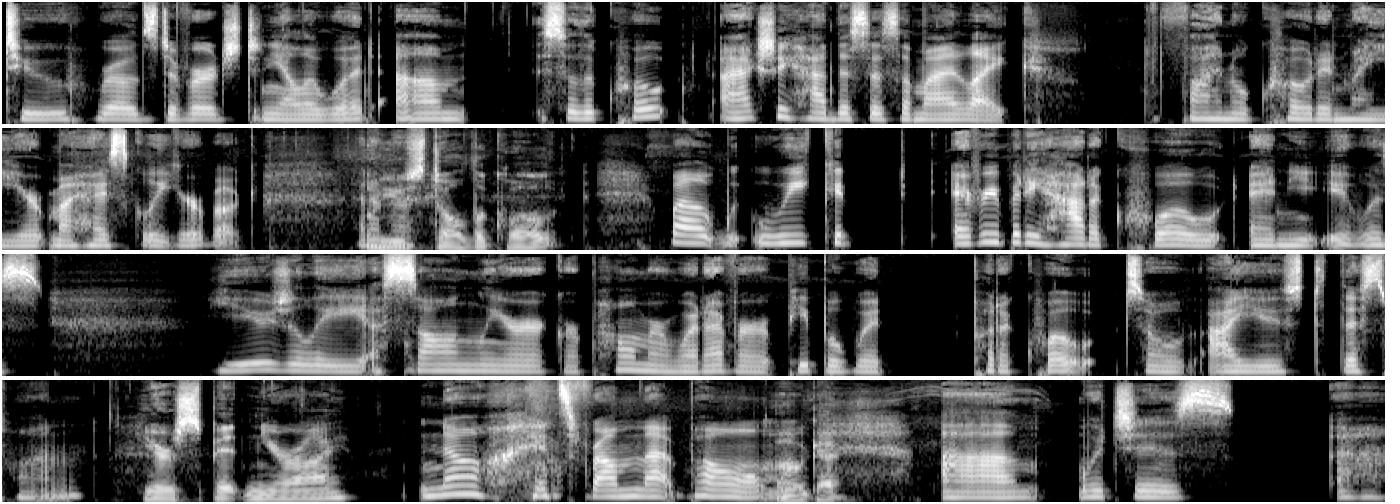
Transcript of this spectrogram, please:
Two roads diverged in Yellowwood. Um, so the quote, I actually had this as my like final quote in my year, my high school yearbook. I Oh, you know. stole the quote? Well, we could. Everybody had a quote, and it was usually a song lyric or poem or whatever. People would put a quote. So I used this one. Here's spit in your eye. No, it's from that poem, Okay. um, which is. Uh,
